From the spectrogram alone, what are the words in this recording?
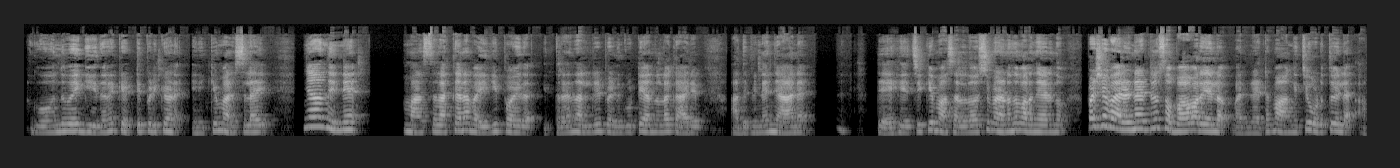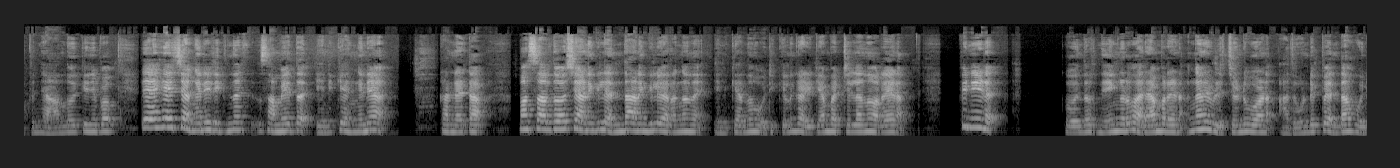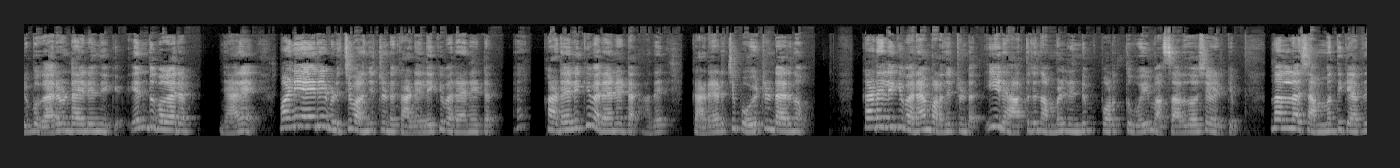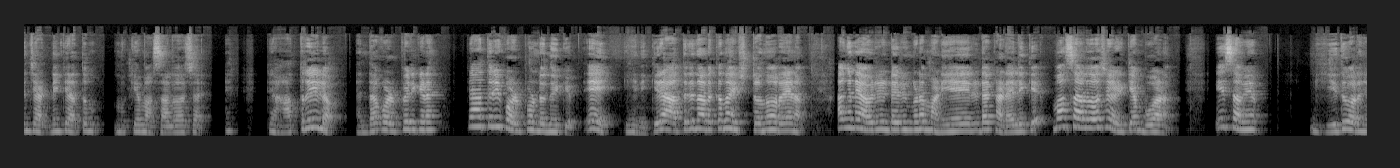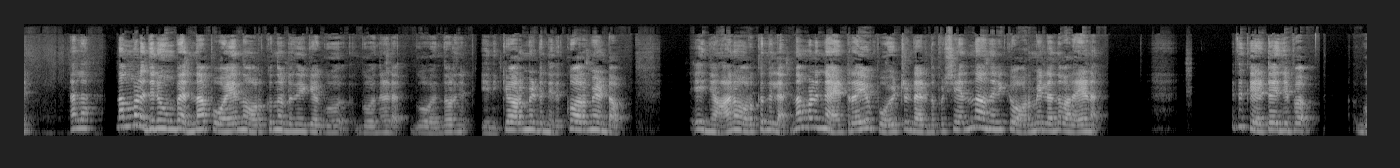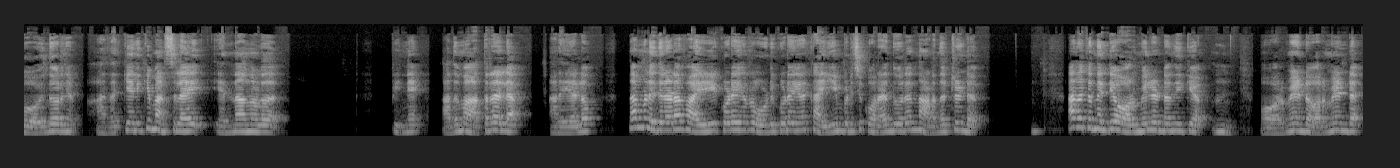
ഗോവിന്ദ് പോയി ഗീതനെ കെട്ടിപ്പിടിക്കുകയാണ്. എനിക്ക് മനസ്സിലായി. ഞാൻ നിന്നെ മനസ്സിലാക്കാനാ വൈകിപ്പോയത്. ഇത്രയും നല്ലൊരു പെൺകുട്ടിയാന്നുള്ള കാര്യം. അത് പിന്നെ ഞാൻ ദേഹേച്ചിക്ക് മസാലദോശ വേണമെന്ന് പറഞ്ഞായിരുന്നു. പക്ഷെ വരുണേട്ടന് സ്വഭാവം അറിയാലോ. വരുണേട്ടൻ വാങ്ങിച്ചു കൊടുത്തില്ല അപ്പൊ ഞാൻ നോക്കി കഴിഞ്ഞപ്പോൾ ദേഹേച്ചി അങ്ങനെ ഇരിക്കുന്ന സമയത്ത് എനിക്ക് എങ്ങനെയാ കണ്ണേട്ട? മസാല ദോശ ആണെങ്കിലും എന്താണെങ്കിലും ഇറങ്ങുന്നത് എനിക്കത് ഒരിക്കലും കഴിക്കാൻ പറ്റില്ല എന്ന് പറയണം. പിന്നീട് ഗോവിന്ദർ നീ ഇങ്ങോട്ട് വരാൻ പറയണം. അങ്ങനെ വിളിച്ചുകൊണ്ട് പോവാണ്. അതുകൊണ്ട് ഇപ്പൊ എന്താ ഒരു ഉപകാരം ഉണ്ടായാലോ എന്ന് ചോദിക്കും എന്ത് ഉപകാരം? ഞാനേ മണിയായിരെ വിളിച്ചു പറഞ്ഞിട്ടുണ്ട് കടയിലേക്ക് വരാനായിട്ട്. കടയിലേക്ക് വരാനായിട്ട്. അതെ കടയടച്ച് പോയിട്ടുണ്ടായിരുന്നു. കടയിലേക്ക് വരാൻ പറഞ്ഞിട്ടുണ്ട്. ഈ രാത്രി നമ്മൾ രണ്ടും പുറത്തുപോയി മസാല ദോശ കഴിക്കും. നല്ല ചമ്മന്തിക്കകത്തും ചട്നിക്കകത്തും മുഖ്യ മസാല ദോശ. രാത്രിയിലോ? എന്താ കുഴപ്പമിരിക്കണേ? രാത്രി കുഴപ്പമുണ്ടെന്ന് ചോദിക്കും. ഏ എനിക്ക് രാത്രി നടക്കുന്ന ഇഷ്ടം എന്ന് പറയണം. അങ്ങനെ അവർ രണ്ടുപേരും കൂടെ മണിയേരുടെ കടയിലേക്ക് മസാല ദോശ കഴിക്കാൻ പോവാണ്. ഈ സമയം ഗീത് പറഞ്ഞു അല്ല നമ്മൾ ഇതിനു മുമ്പ് എന്നാ പോയെന്ന് ഓർക്കുന്നുണ്ടെന്ന് ചോദിക്കുക ഗോ ഗോനോട് ഗോവിന്ദ് പറഞ്ഞു എനിക്ക് ഓർമ്മയുണ്ട് നിനക്ക് ഓർമ്മയുണ്ടോ? ഏയ് ഞാൻ ഓർക്കുന്നില്ല. നമ്മൾ നൈറ്റ് ഡ്രൈവ് പോയിട്ടുണ്ടായിരുന്നു. പക്ഷെ എന്നാന്ന് എനിക്ക് ഓർമ്മയില്ലെന്ന് പറയണേ. ഇത് കേട്ട് കഴിഞ്ഞപ്പോ ഗോവിന്ദ് പറഞ്ഞു അതൊക്കെ എനിക്ക് മനസ്സിലായി. എന്നാന്നുള്ളത്? പിന്നെ അത് മാത്രമല്ല അറിയാലോ നമ്മൾ ഇതിലൂടെ വഴി കൂടെ ഇങ്ങനെ റോഡിൽ കൂടെ ഇങ്ങനെ കയ്യും പിടിച്ച് കുറേ ദൂരം നടന്നിട്ടുണ്ട്. അതൊക്കെ നിന്റെ ഓർമ്മയിലുണ്ടോ നിൽക്കുക ഓർമ്മയുണ്ട് ഓർമ്മയുണ്ട്.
